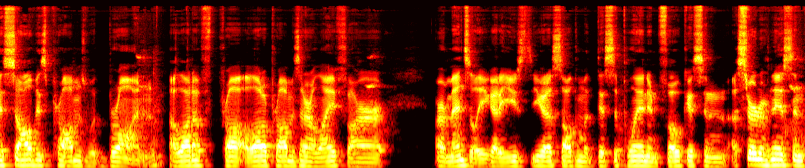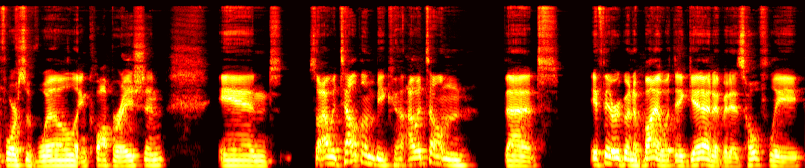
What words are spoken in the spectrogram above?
to solve his problems with brawn. A lot of pro- a lot of problems in our life are are mental. You got to use you got to solve them with discipline and focus and assertiveness and force of will and cooperation. And so I would tell them because I would tell them that if they were going to buy it, what they get out of it is hopefully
